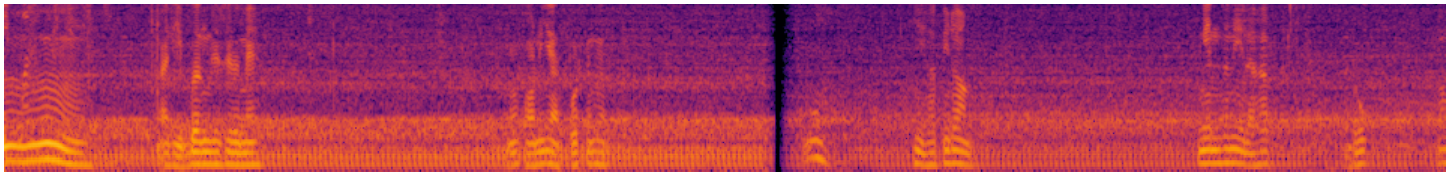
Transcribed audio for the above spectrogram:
แต่เขาบอกอืยิงมันมอาทิเบิ้งซื่อไหมขออนุญาตปลดกันครับนี่ครับพี่น้องเมียนเท่านี้แหละครับลาดุกเอ้า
